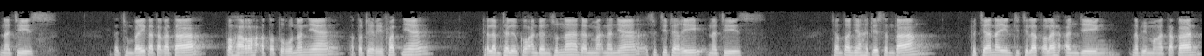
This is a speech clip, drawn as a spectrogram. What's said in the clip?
najis. Kita jumpai kata-kata toharah atau turunannya atau derivatnya dalam dalil Quran dan Sunnah dan maknanya suci dari najis. Contohnya hadis tentang bejana yang dijilat oleh anjing. Nabi mengatakan,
